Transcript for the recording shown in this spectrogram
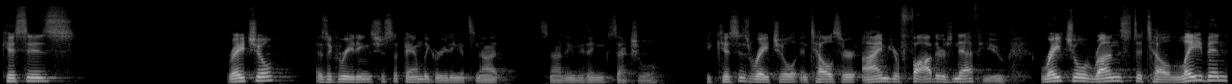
kisses Rachel as a greeting. It's just a family greeting. It's not, it's not anything sexual. He kisses Rachel and tells her, I'm your father's nephew. Rachel runs to tell Laban,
